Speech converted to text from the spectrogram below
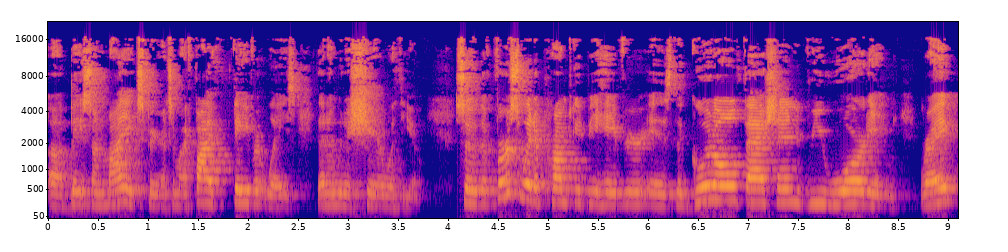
uh, based on my experience and my five favorite ways that I'm going to share with you. So, the first way to prompt good behavior is the good old fashioned rewarding, right?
